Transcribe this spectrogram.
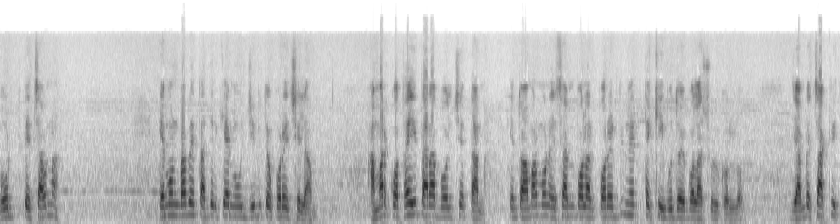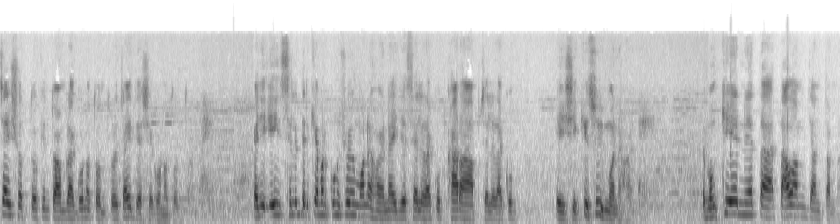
ভোট দিতে চাও না? এমনভাবে তাদেরকে আমি উজ্জীবিত করেছিলাম। আমার কথাই তারা বলছে তা না, কিন্তু আমার মনে হয়েছে আমি বলার পরের দিনের থেকেই বোধহয় বলা শুরু করল যে আমরা চাকরি চাই সত্য, কিন্তু আমরা গণতন্ত্র চাই দেশে গণতন্ত্র নাই। কাজে এই ছেলেদেরকে আমার কোনো সময় মনে হয় নাই যে ছেলেরা খুব খারাপ, ছেলেরা খুব এই সে কিছুই মনে হয় নাই। এবং কে নেতা তাও আমি জানতাম না।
